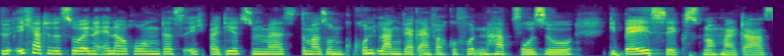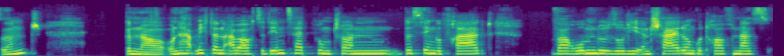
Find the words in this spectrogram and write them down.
Ich hatte das so in Erinnerung, dass ich bei dir zum ersten Mal so ein Grundlagenwerk einfach gefunden habe, wo so die Basics nochmal da sind. Genau. Und habe mich dann aber auch zu dem Zeitpunkt schon ein bisschen gefragt, warum du so die Entscheidung getroffen hast.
